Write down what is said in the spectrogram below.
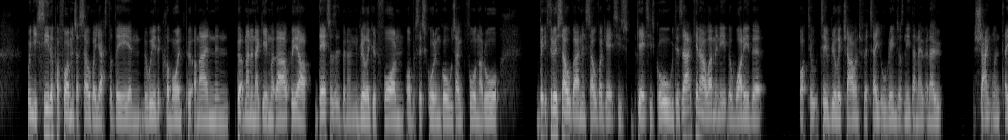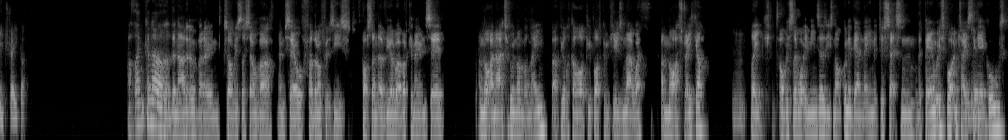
when you see the performance of Silva yesterday and the way that Clement put him in and put him in in a game like that, where Dessers has been in really good form, obviously scoring goals, I think four in a row. But he threw Silva in and Silva gets his gets his goal. Does that kind of eliminate the worry that or to, to really challenge for the title, Rangers need an out and out Shankland type striker? I think kind of the narrative around because obviously Silva himself, I don't know if it's his first interview or whatever, came out and said, "I'm not a natural number nine, but I feel like a lot of people are confusing that with I'm not a striker." Mm-hmm. Like obviously, what he means is he's not going to be a nine that just sits in the penalty spot and tries yeah. to get goals.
